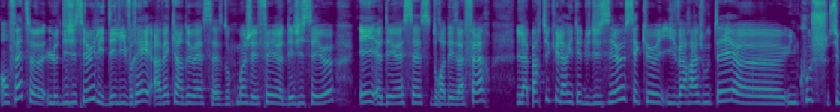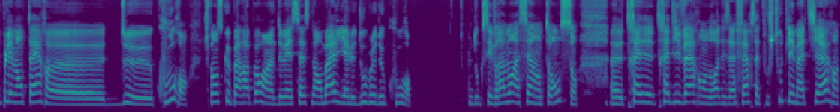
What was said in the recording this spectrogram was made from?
en fait, euh, le DGCE, il est délivré avec un DESS. Donc moi, j'ai fait euh, DGCE et euh, DESS droit des affaires. La particularité du DGCE, c'est qu'il va rajouter une couche supplémentaire de cours. Je pense que par rapport à un DESS normal, il y a le double de cours. Donc c'est vraiment assez intense, euh, très très divers en droit des affaires, ça touche toutes les matières.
